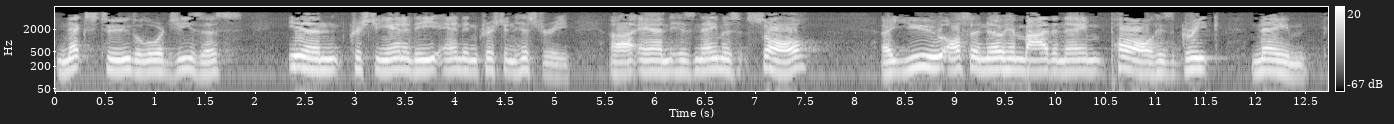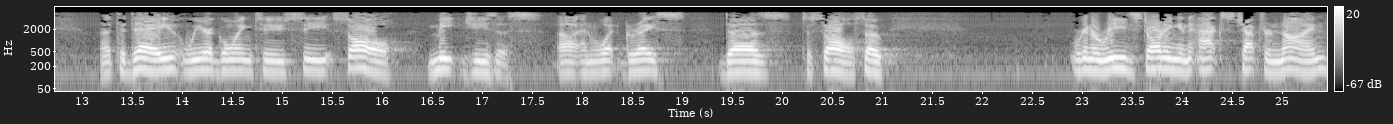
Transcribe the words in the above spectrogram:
next to the Lord Jesus in Christianity and in Christian history. Uh, and his name is Saul. Uh, you also know him by the name Paul, his Greek name. Uh, today we are going to see Saul meet Jesus uh, and what grace does to Saul. So we're going to read starting in Acts chapter 9,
